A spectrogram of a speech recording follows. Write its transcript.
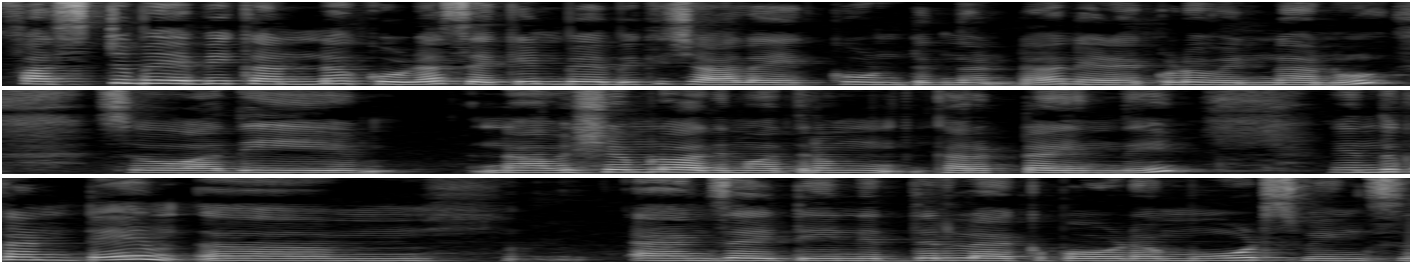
ఫస్ట్ బేబీ కన్నా కూడా సెకండ్ బేబీకి చాలా ఎక్కువ ఉంటుందంట. నేను ఎక్కడో విన్నాను. సో అది నా విషయంలో అది మాత్రం కరెక్ట్ అయింది. ఎందుకంటే యాంగ్జైటీ నిద్ర లేకపోవడం మూడ్ స్వింగ్స్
